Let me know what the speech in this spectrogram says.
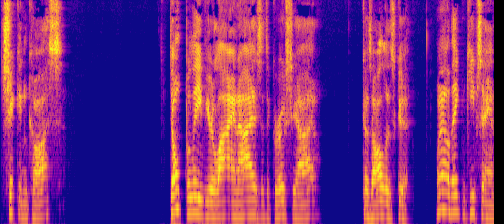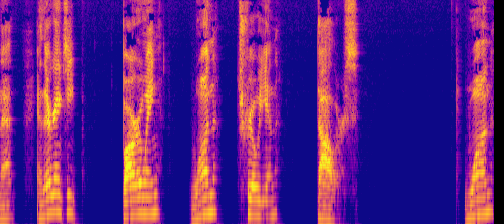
chicken costs. Don't believe your lying eyes at the grocery aisle because all is good. Well, they can keep saying that, and they're going to keep borrowing $1 trillion. $1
